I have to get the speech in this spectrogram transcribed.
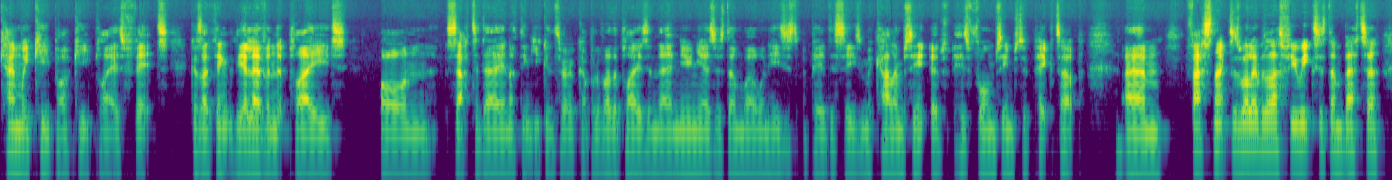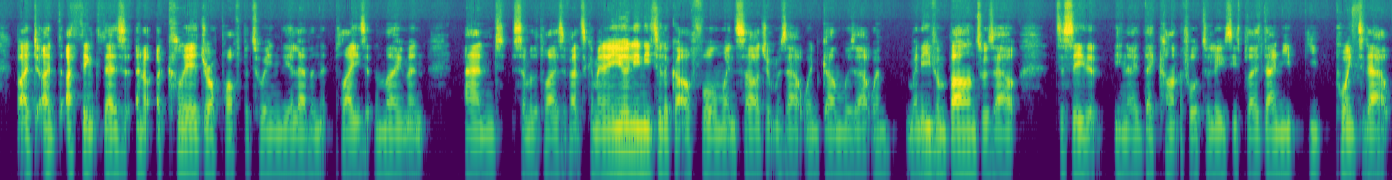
can we keep our key players fit? Because I think the eleven that played on Saturday, and I think you can throw a couple of other players in there. Nunez has done well when he's appeared this season. McCallum, uh, his form seems to have picked up. Um, Fassnacht as well over the last few weeks has done better, but I, I, I think there's an, a clear drop off between the eleven that plays at the moment and some of the players have had to come in. And you only need to look at our form when Sargent was out, when Gunn was out, when when even Barnes was out to see that you know they can't afford to lose these players. Dan, you, you pointed out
